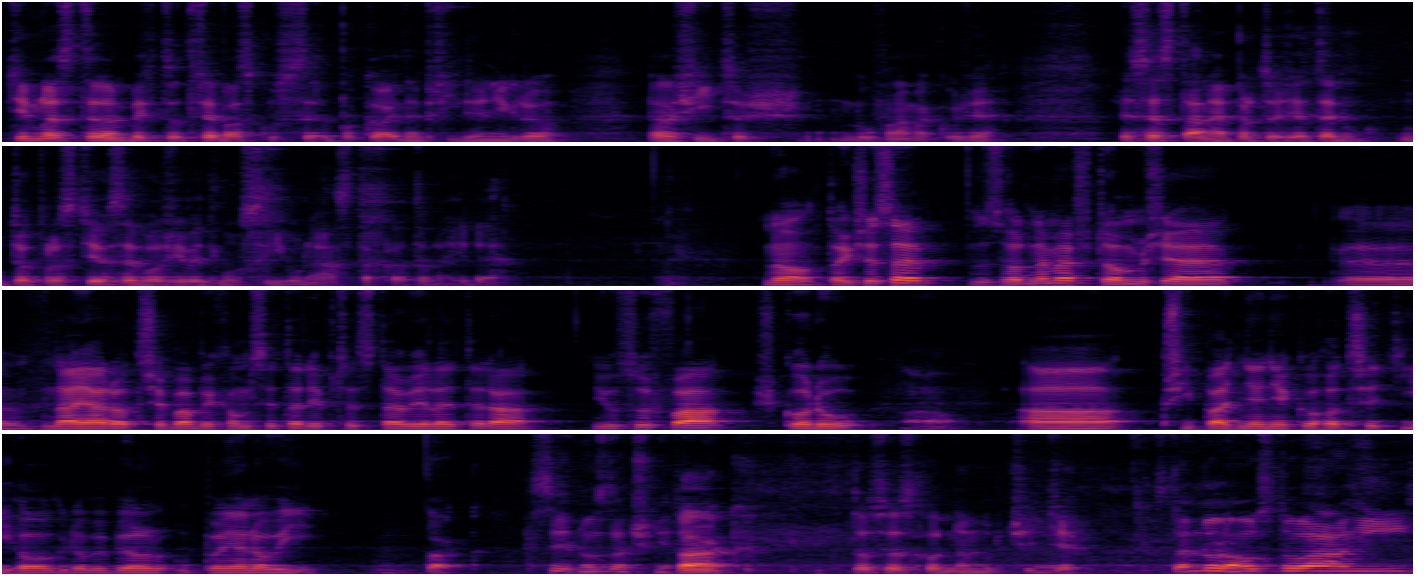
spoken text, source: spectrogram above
tímhle stylem bych to třeba zkusil, pokud nepřijde někdo další, což doufám, jako, že, že se stane, protože ten útok prostě se oživit musí u nás, takhle to nejde. No, takže se zhodneme v tom, že na jaro třeba bychom si tady představili teda Jusufa, Škodu a případně někoho třetího, kdo by byl úplně nový. Tak, asi jednoznačně. Tak. To se shodneme určitě. Stando na hostování.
